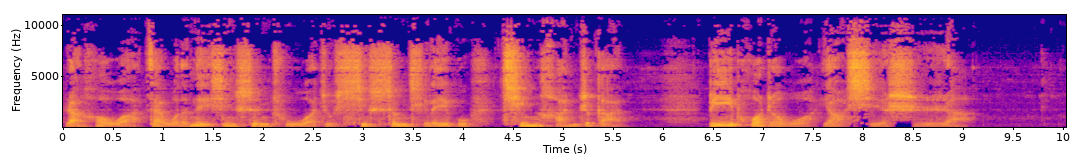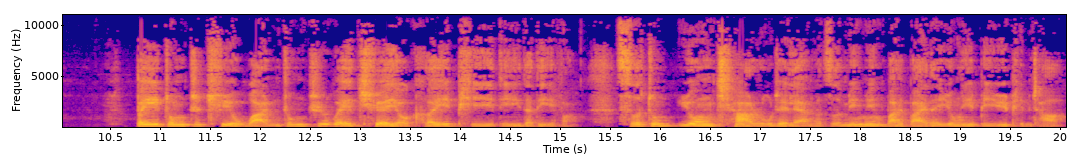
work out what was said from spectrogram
然后啊，在我的内心深处啊，就兴升起了一股清寒之感，逼迫着我要写诗啊。杯中之趣，碗中之味，却有可以匹敌的地方。词中用“恰如”这两个字，明明白白的用以比喻品茶，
